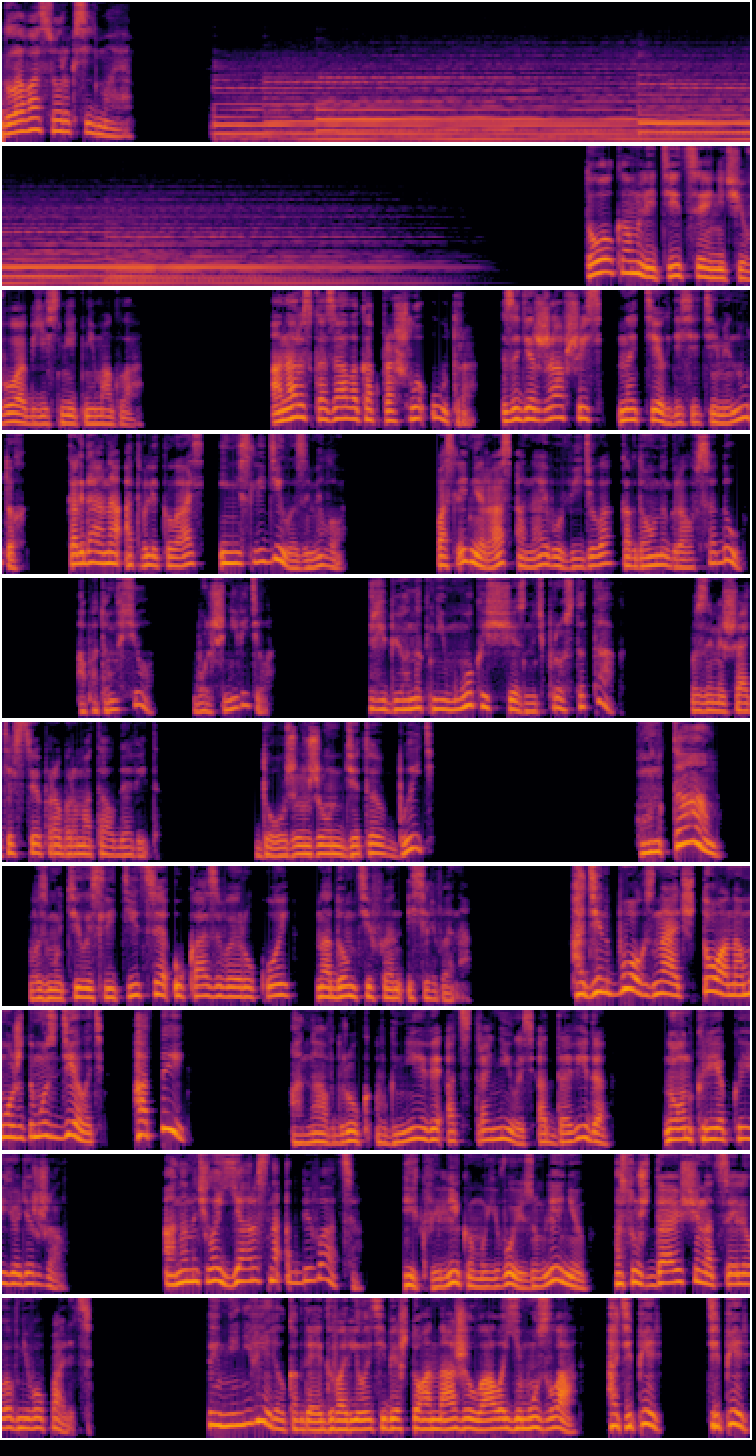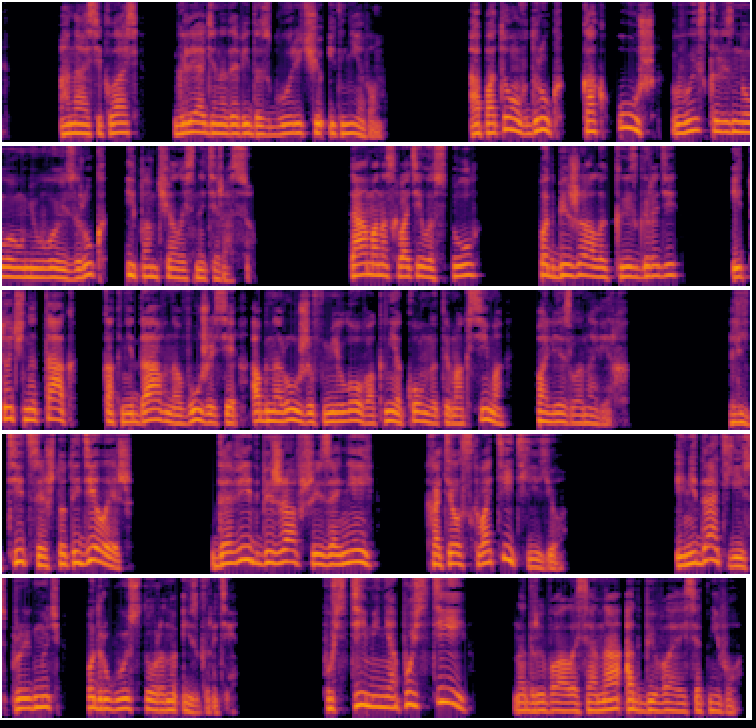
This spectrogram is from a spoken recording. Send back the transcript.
Глава 47. Толком Летиция ничего объяснить не могла. Она рассказала, как прошло утро, задержавшись на тех десяти минутах, когда она отвлеклась и не следила за Мило. Последний раз она его видела, когда он играл в саду, а потом все, больше не видела. Ребенок не мог исчезнуть просто так. В замешательстве пробормотал Давид. Должен же он где-то быть. Он там! Возмутилась Летиция, указывая рукой на дом Тифен и Сильвена. Один бог знает, что она может ему сделать, а ты она вдруг в гневе отстранилась от Давида, но он крепко ее держал. Она начала яростно отбиваться и, к великому его изумлению, осуждающе нацелила в него палец. «Ты мне не верил, когда я говорила тебе, что она желала ему зла, а теперь, теперь...» Она осеклась, глядя на Давида с горечью и гневом. А потом вдруг, как уж, выскользнула у него из рук и помчалась на террасу. Там она схватила стул, подбежала к изгороди и точно так, как недавно в ужасе, обнаружив Мило в окне комнаты Максима, полезла наверх. «Летиция, что ты делаешь?» Давид, бежавший за ней, хотел схватить ее и не дать ей спрыгнуть по другую сторону изгороди. «Пусти меня, пусти!» — надрывалась она, отбиваясь от него.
